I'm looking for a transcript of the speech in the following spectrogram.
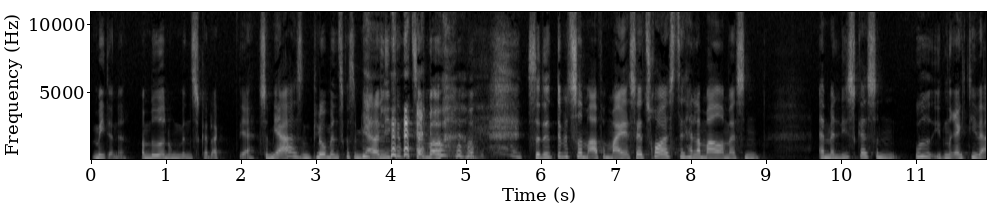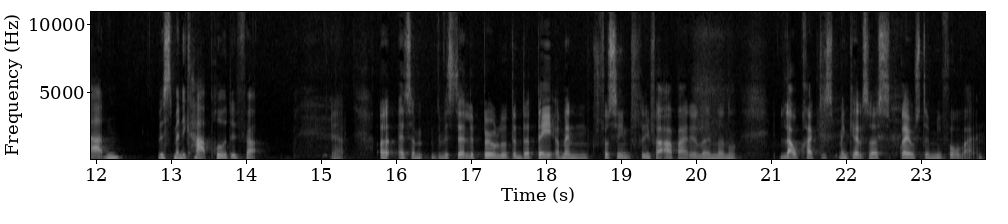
medierne, og møder nogle mennesker, der, ja, som jeg er, sådan kloge mennesker, som jeg, der lige kan fortælle mig. så det, det betyder meget for mig. Så jeg tror også, det handler meget om, at, sådan, at man lige skal sådan ud i den rigtige verden, hvis man ikke har prøvet det før. Ja. Og altså, hvis det er lidt bøvlet den der dag, og man får sent fri fra arbejde eller andet, eller andet, lavpraktisk, man kan altså også brevstemme i forvejen.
